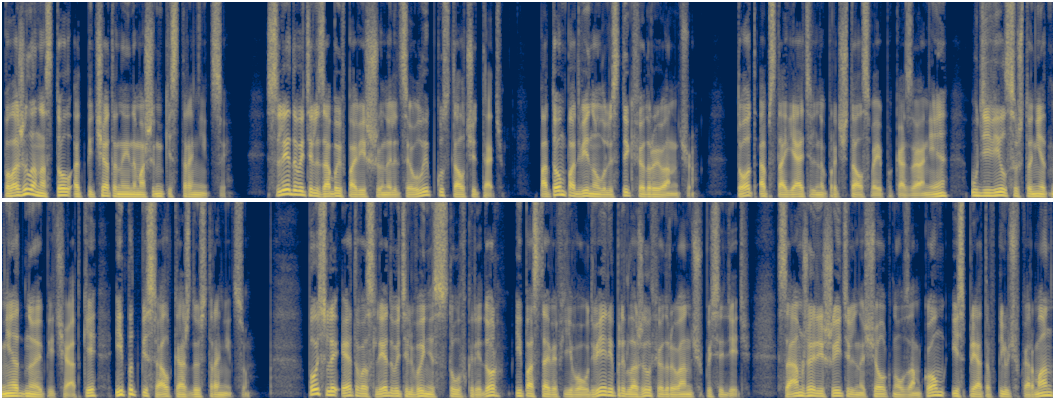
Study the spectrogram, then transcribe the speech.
Положила на стол отпечатанные на машинке страницы. Следователь, забыв повисшую на лице улыбку, стал читать. Потом подвинул листы к Федору Ивановичу. Тот обстоятельно прочитал свои показания, удивился, что нет ни одной опечатки, и подписал каждую страницу. После этого следователь вынес стул в коридор и, поставив его у двери, предложил Федору Ивановичу посидеть. Сам же решительно щелкнул замком и, спрятав ключ в карман,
